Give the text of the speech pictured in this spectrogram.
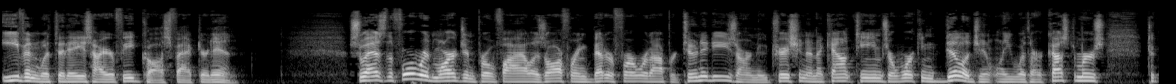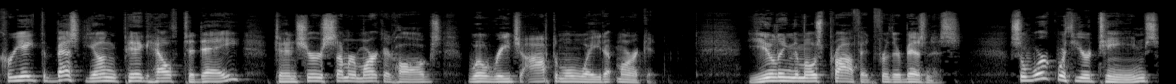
even with today's higher feed costs factored in. So as the forward margin profile is offering better forward opportunities, our nutrition and account teams are working diligently with our customers to create the best young pig health today to ensure summer market hogs will reach optimal weight at market, yielding the most profit for their business. So work with your teams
